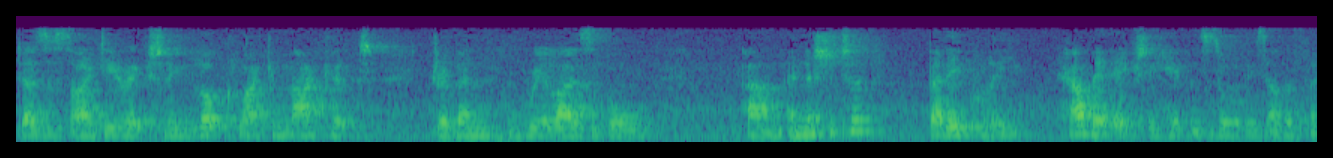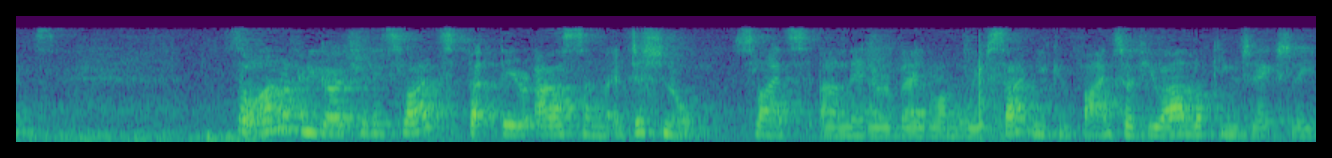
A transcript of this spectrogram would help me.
does this idea actually look like a market-driven, realisable um, initiative, but equally how that actually happens is all of these other things. So I'm not going to go through these slides, but there are some additional slides um, that are available on the website and you can find. So if you are looking to actually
